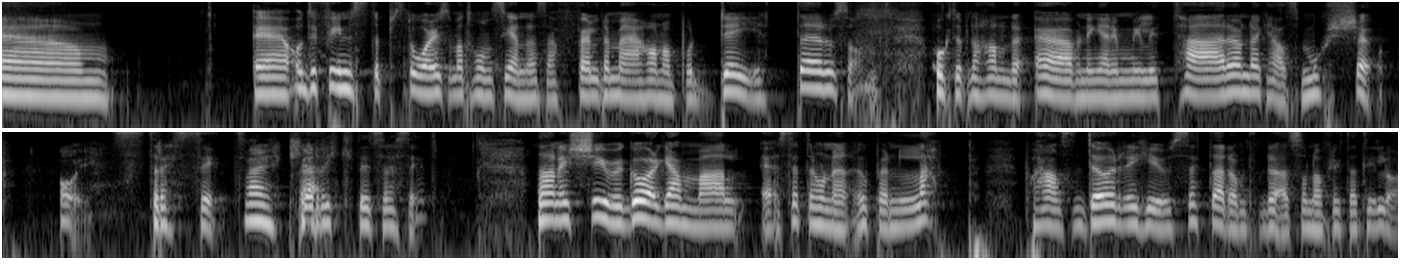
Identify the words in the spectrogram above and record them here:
Ehm, eh, och det finns typ stories om att hon senare så följde med honom på dejter och sånt. Och typ när han hade övningar i militären dök hans morsa upp. Oj. Stressigt. Verkligen. Riktigt stressigt. När han är 20 år gammal eh, sätter hon upp en lapp på hans dörr i huset där de, där som de flyttar till då.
